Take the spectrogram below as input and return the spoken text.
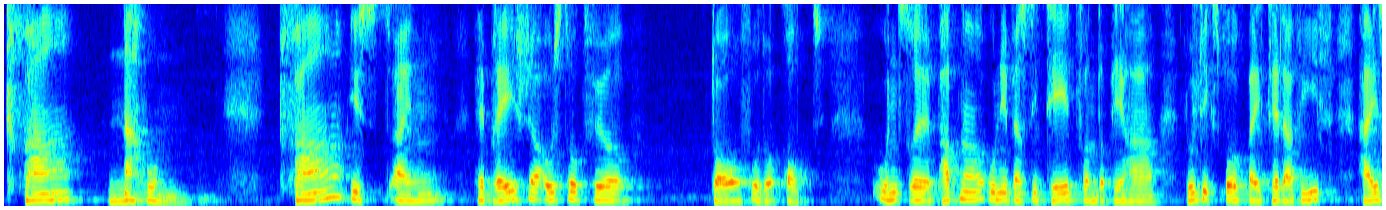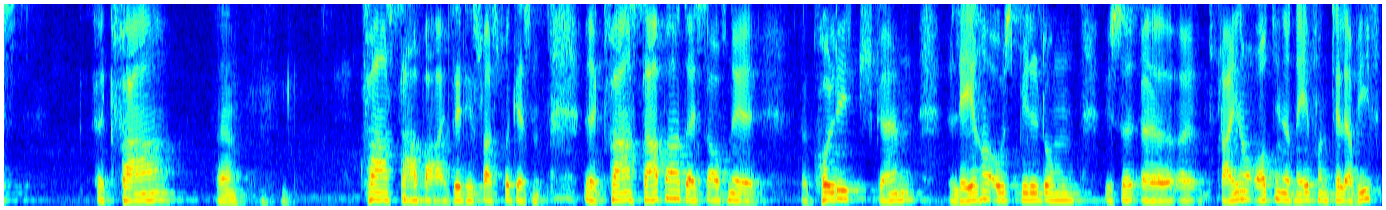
Kfar Nahum. Kfar ist ein hebräischer Ausdruck für Dorf oder Ort. Unsere Partneruniversität von der PH Ludwigsburg bei Tel Aviv heißt äh, Kfar, äh, Kfar Saba, also hätte ich fast vergessen. Äh, Kfar Saba, da ist auch eine College, gell, Lehrerausbildung, ist äh, ein kleiner Ort in der Nähe von Tel Aviv.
